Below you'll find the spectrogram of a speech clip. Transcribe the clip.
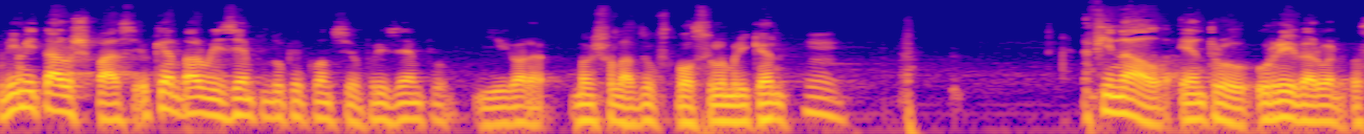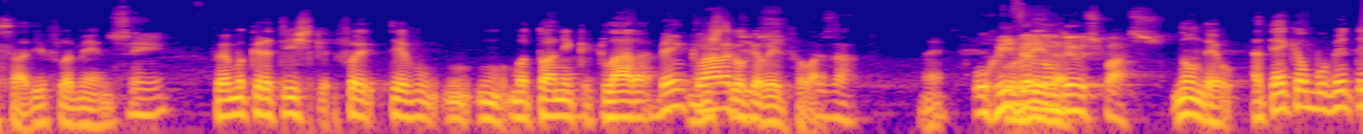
Limitar o espaço. Eu quero dar um exemplo do que aconteceu, por exemplo, e agora vamos falar do futebol sul-americano. Hum. A final entre o River o ano passado e o Flamengo Sim. foi uma característica, foi, teve uma tónica clara, bem clara que eu acabei de falar. Exato. Né? O, River o, River não deu espaço. Não deu. Até que é o momento,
